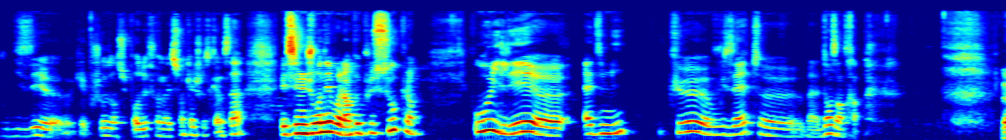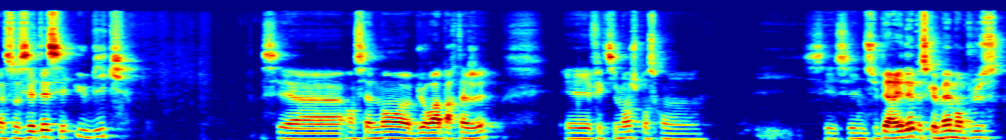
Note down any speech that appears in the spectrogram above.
vous, lisez quelque chose, un support de formation, quelque chose comme ça. Mais c'est une journée voilà, un peu plus souple où il est admis que vous êtes euh, bah, dans un train. La société, c'est Ubique. C'est euh, anciennement euh, bureau à partager. Et effectivement, je pense qu'on. C'est une super idée parce que même en plus,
